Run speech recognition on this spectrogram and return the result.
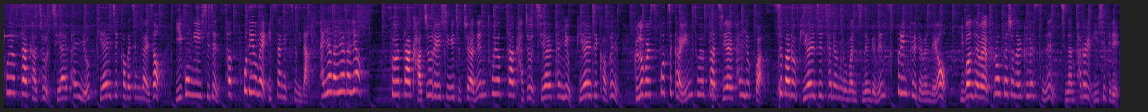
토요타 가주 GR86 BRG컵에 참가해서 2022 시즌 첫 포디움에 입상했습니다. 달려 달려 달려! 토요타 가주 레이싱이 주최하는 토요타 가주 GR86 BRG컵은 글로벌 스포츠카인 토요타 GR86과 스바루 BRG 차량으로만 진행되는 스프린트 대회인데요. 이번 대회 프로페셔널 클래스는 지난 8월 21일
